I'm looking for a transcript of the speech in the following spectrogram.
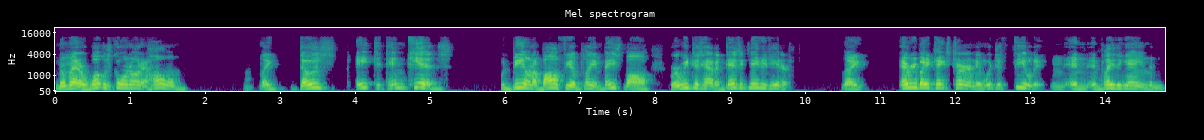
no matter what was going on at home, like those eight to ten kids would be on a ball field playing baseball where we just have a designated hitter. Like everybody takes turn and we just field it and, and, and play the game. And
